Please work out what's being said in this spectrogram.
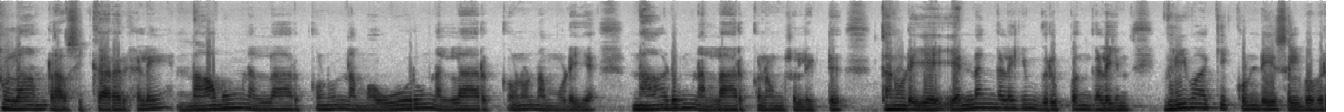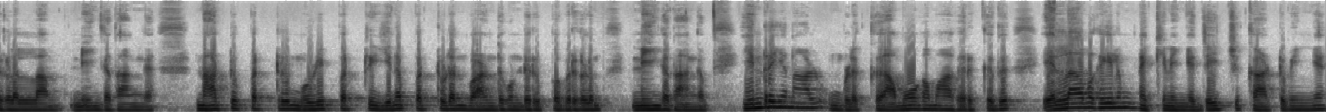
துலாம் ராசிக்காரர்களே நாமும் நல்லா இருக்கணும் நம்ம ஊரும் நல்லா இருக்கணும் நம்முடைய நாடும் நல்லா இருக்கணும்னு சொல்லிட்டு தன்னுடைய எண்ணங்களையும் விருப்பங்களையும் விரிவாக்கி கொண்டே செல்பவர்களெல்லாம் நீங்கள் தாங்க. நாட்டுப்பற்று மொழிப்பற்று இனப்பற்றுடன் வாழ்ந்து கொண்டிருப்பவர்களும் நீங்கள் தாங்க. இன்றைய நாள் உங்களுக்கு அமோகமாக இருக்குது. எல்லா வகையிலும் இன்னைக்கு நீங்கள் ஜெயிச்சு காட்டுவீங்க.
